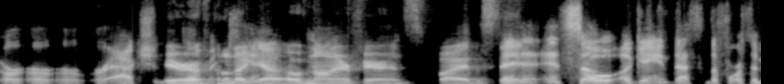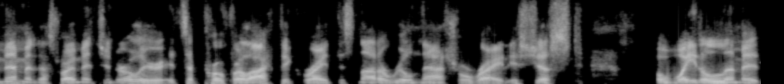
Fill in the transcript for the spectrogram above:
or or, or action sphere of conduct yeah of non-interference by the state. and, and, so again that's the fourth amendment that's what i mentioned earlier it's a prophylactic right that's not a real natural right it's just a way to limit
